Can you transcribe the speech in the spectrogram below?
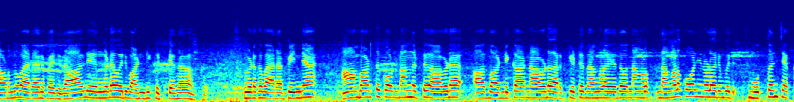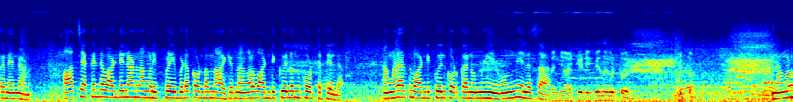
നടന്നു വരാനേ പറ്റും. രാവിലെ എങ്ങടെ ഒരു വണ്ടി കിട്ടിയതാണ് ഞങ്ങൾക്ക്. ഇവിടെയൊക്കെ വരാം. പിന്നെ ആമ്പാടത്ത് കൊണ്ടുവന്നിട്ട് അവിടെ ആ വണ്ടിക്കാരൻ അവിടെ ഇറക്കിയിട്ട് ഞങ്ങൾ ഏതോ ഞങ്ങൾ ഞങ്ങളെ കോളനിയിലുള്ള ഒരു ഒരു മുത്തൻ ചെക്കൻ തന്നെയാണ്. ആ ചെക്കന്റെ വണ്ടിയിലാണ് ഞങ്ങൾ ഇപ്പോൾ ഇവിടെ കൊണ്ടുവന്ന് ആക്കിയത് ഞങ്ങൾ വണ്ടിക്കൂലൊന്നും കൊടുത്തിട്ടില്ല. ഞങ്ങളുടെ അടുത്ത് വണ്ടിക്കൂലി കൊടുക്കാനൊന്നും ഒന്നുമില്ല സാർ. ഞങ്ങൾ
